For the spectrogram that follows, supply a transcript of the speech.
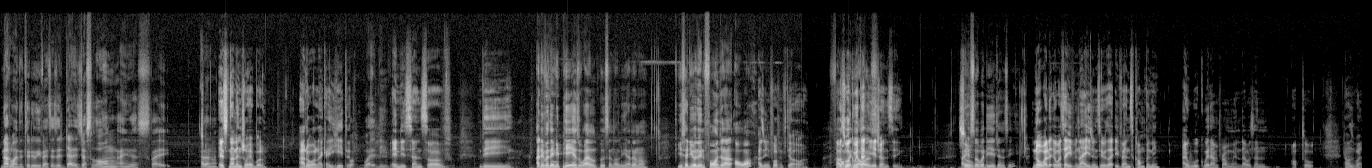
not wanting to do events? Is it that it's just long and you just like I don't know It's not enjoyable at all. Like I hate it what, what the in the sense of the I didn't even think they pay as well. Personally, I don't know. You said you were doing 400 an hour. I was doing four fifty an hour. I was working with many an hours? Agency. Are you still with the agency? no, well, it was a not agency. It was an events company. I worked with them from when that was in October. That was when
